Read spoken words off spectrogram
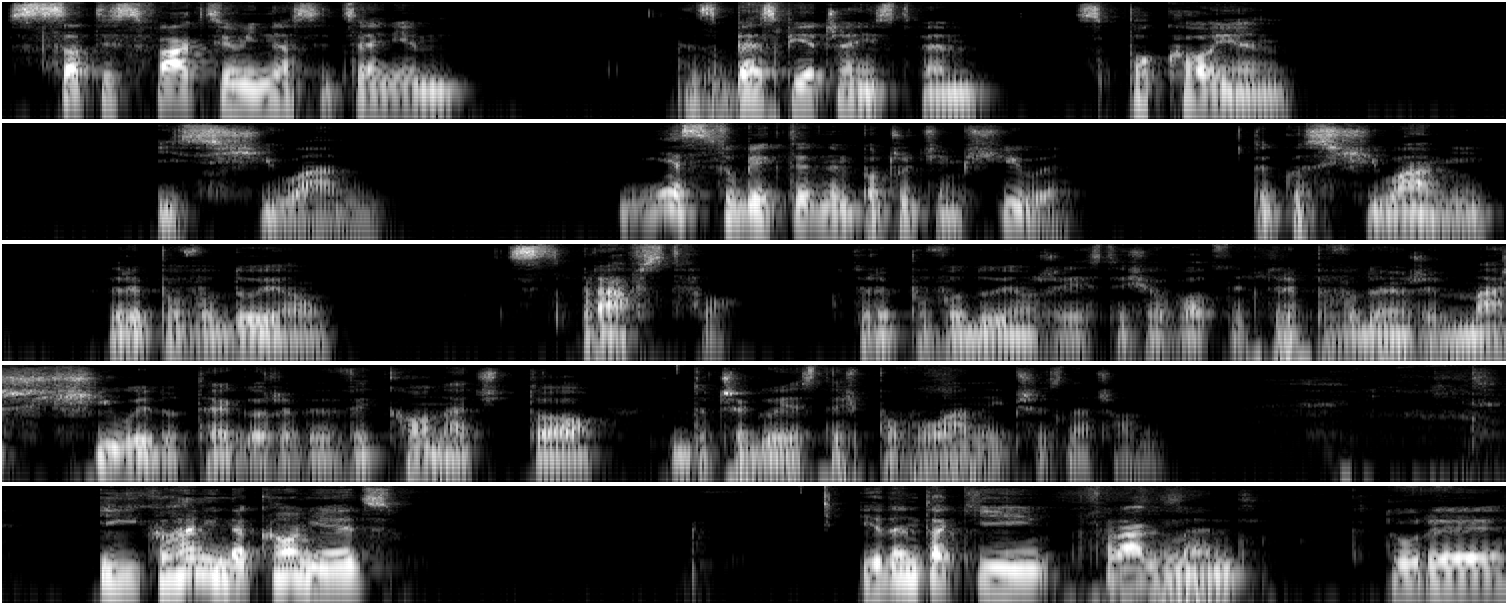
Z satysfakcją i nasyceniem, z bezpieczeństwem, spokojem i z siłami. Nie z subiektywnym poczuciem siły, tylko z siłami, które powodują sprawstwo, które powodują, że jesteś owocny, które powodują, że masz siły do tego, żeby wykonać to, do czego jesteś powołany i przeznaczony. I kochani, na koniec jeden taki fragment, który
